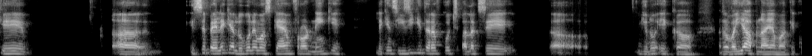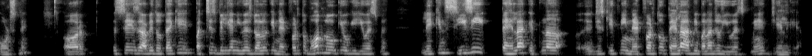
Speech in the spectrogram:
कि इससे पहले क्या लोगों ने वहाँ स्कैम फ्रॉड नहीं किए? लेकिन सीजी की तरफ़ कुछ अलग से यू नो एक रवैया अपनाया वहाँ के कोर्ट्स ने। और इससे साबित होता है कि 25 बिलियन यूएस डॉलर की नेटवर्क तो बहुत लोगों की होगी यूएस में, लेकिन सीजी पहला इतना, जिसकी इतनी नेटवर्क तो पहला आदमी बना जो यूएस में जेल गया।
